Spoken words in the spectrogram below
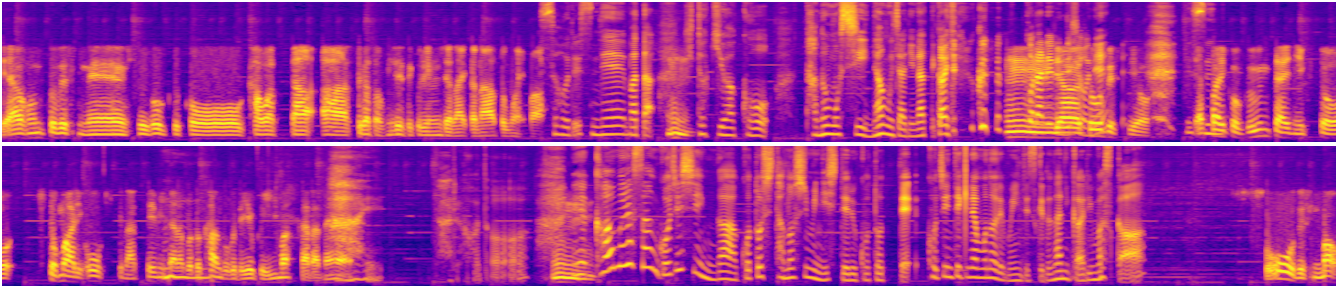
いや本当ですね。すごくこう変わった姿を見せてくれるんじゃないかなと思います。そうですね。またうんひときわこう頼もしいナムジャになって書いてあるうん来られるんでしょうねそうですよ。やっぱりこう軍隊に行くと一回り大きくなってみたいなことうん韓国でよく言いますからね。はい。なるほど。うんえ川村さんご自身が今年楽しみにしていることって個人的なものでもいいんですけど何かありますか？そうですね、まあ、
